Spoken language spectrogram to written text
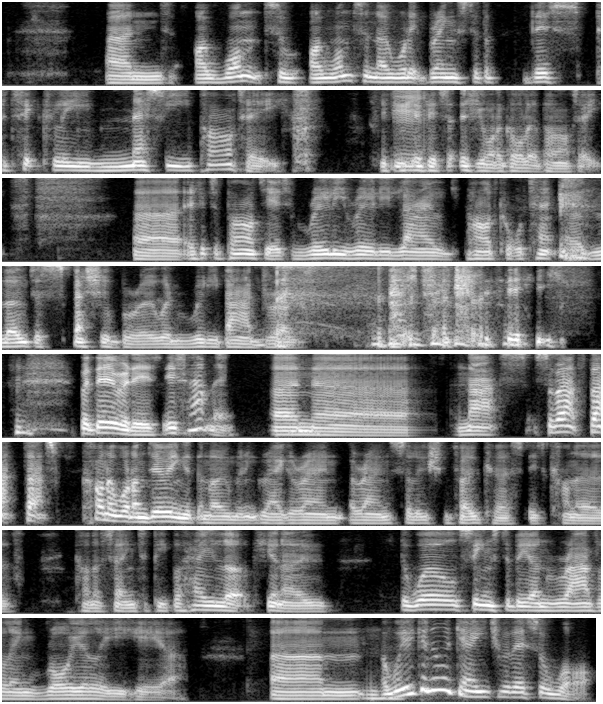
and I want to I want to know what it brings to the this particularly messy party, if you mm. if it's if you want to call it a party. Uh, if it's a party, it's really really loud, hardcore techno, loads of special brew, and really bad drugs. but there it is, it's happening, and uh, and that's so that's that that's kind of what I'm doing at the moment, Greg, around around solution focused is kind of kind of saying to people, hey, look, you know the world seems to be unraveling royally here. Um, mm-hmm. Are we going to engage with this or what?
